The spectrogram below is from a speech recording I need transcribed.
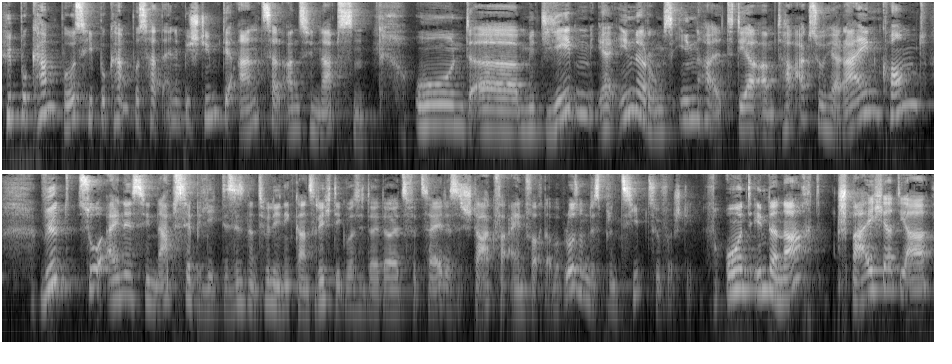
Hippocampus, Hippocampus hat eine bestimmte Anzahl an Synapsen und äh, mit jedem Erinnerungsinhalt, der am Tag so hereinkommt, wird so eine Synapse belegt. Das ist natürlich nicht ganz richtig, was ich da, da jetzt verzeihe, das ist stark vereinfacht, aber bloß um das Prinzip zu verstehen. Und in der Nacht speichert ja,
